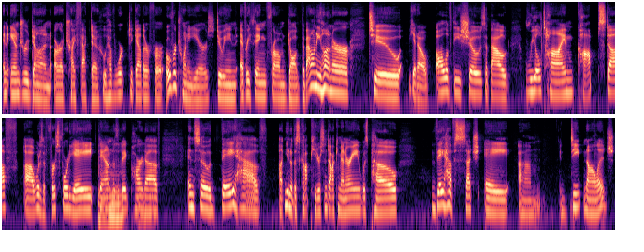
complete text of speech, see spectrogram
and Andrew Dunn are a trifecta who have worked together for over 20 years, doing everything from Dog the Bounty Hunter to, you know, all of these shows about real time cop stuff. Uh, what is it? First 48, Dan was a big part of. And so they have, uh, you know, the Scott Peterson documentary was Poe they have such a um, deep knowledge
